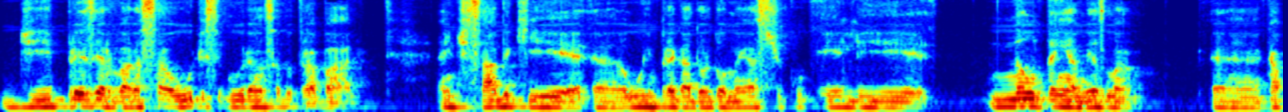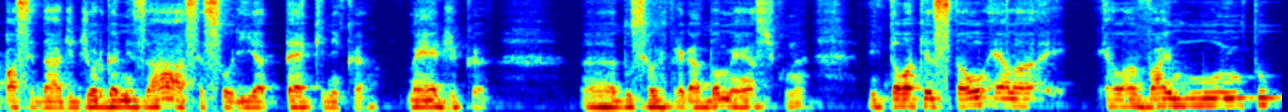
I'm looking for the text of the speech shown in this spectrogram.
de preservar a saúde e segurança do trabalho. A gente sabe que uh, o empregador doméstico ele não tem a mesma é, capacidade de organizar a assessoria técnica, médica uh, do seu empregado doméstico. Né? Então a questão ela, ela vai muito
